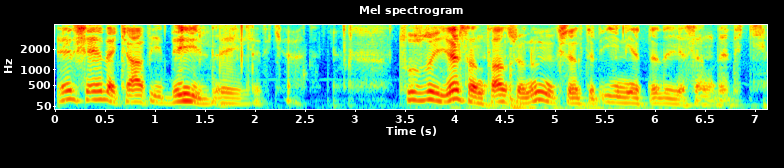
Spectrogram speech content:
her şeye de kafi değildir. Değil dedik evet. Tuzlu yersen tansiyonunu yükseltir. İyi niyetle de yesen dedik.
